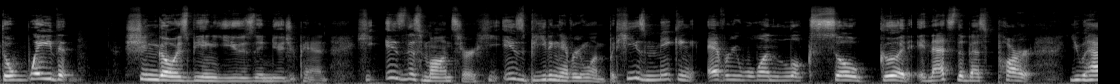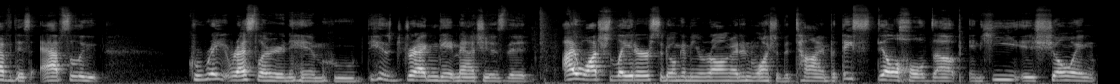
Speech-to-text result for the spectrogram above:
the way that Shingo is being used in New Japan. He is this monster. He is beating everyone, but he's making everyone look so good, and that's the best part you have this absolute great wrestler in him who his Dragon Gate matches that I watched later, so don't get me wrong, I didn't watch at the time, but they still hold up and he is showing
